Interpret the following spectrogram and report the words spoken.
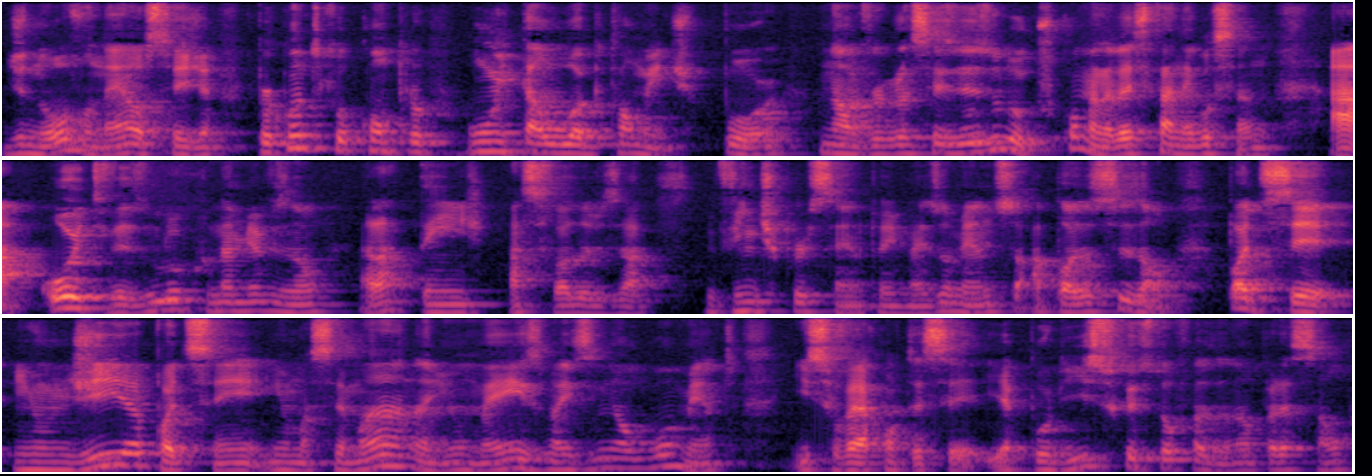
de novo, né? Ou seja, por quanto que eu compro um Itaú habitualmente? Por 9,6 vezes o lucro. Como ela vai estar negociando a 8 vezes o lucro, na minha visão, ela tende a se valorizar 20% aí, mais ou menos após a decisão. Pode ser em um dia, pode ser em uma semana, em um mês, mas em algum momento isso vai acontecer e é por isso que eu estou fazendo a operação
